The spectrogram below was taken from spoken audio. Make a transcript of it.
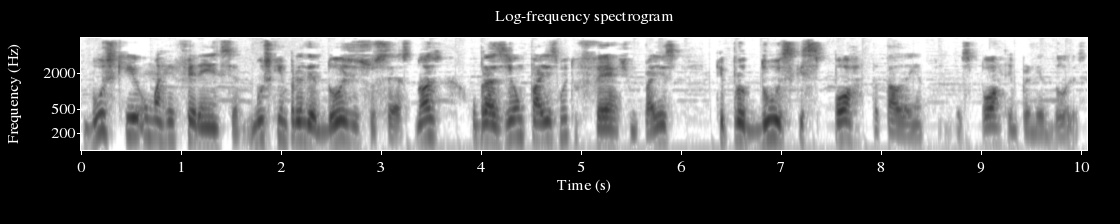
Busque uma referência, busque empreendedores de sucesso. Nós, o Brasil é um país muito fértil, um país que produz, que exporta talento, exporta empreendedores.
